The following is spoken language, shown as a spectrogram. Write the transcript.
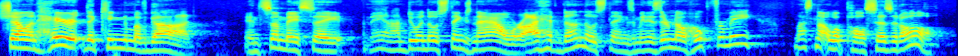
shall inherit the kingdom of God. And some may say, man, I'm doing those things now, or I have done those things. I mean, is there no hope for me? That's not what Paul says at all.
